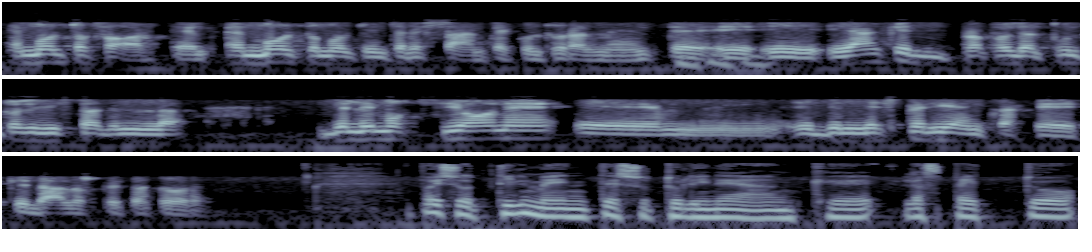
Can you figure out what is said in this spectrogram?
è molto forte, è molto molto interessante culturalmente mm-hmm. e, e, e anche proprio dal punto di vista del, dell'emozione e, e dell'esperienza che, che, dà allo spettatore. Poi sottilmente sottolinea anche l'aspetto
